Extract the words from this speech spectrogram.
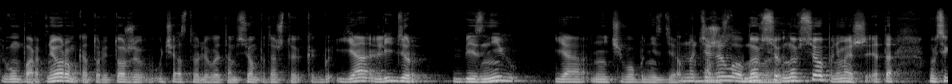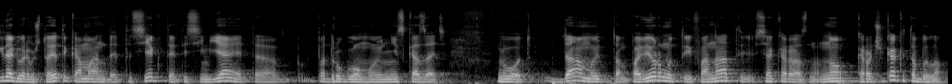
двум партнерам, которые тоже участвовали в этом всем, потому что как бы я лидер, без них я ничего бы не сделал. Ну, потому тяжело что- было. Но все, но все, понимаешь, это мы всегда говорим, что это команда, это секта, это семья, это по-другому не сказать. Вот, да, мы там повернутые, фанаты, всяко разно. Но, короче, как это было?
